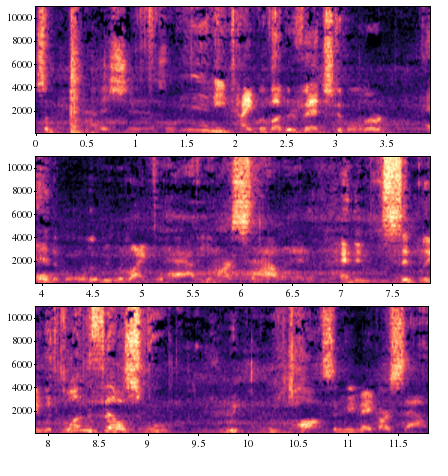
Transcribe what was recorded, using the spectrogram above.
some radishes, or any type of other vegetable or edible that we would like to have in our salad. And then simply with one fell swoop, we, we toss and we make our salad.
